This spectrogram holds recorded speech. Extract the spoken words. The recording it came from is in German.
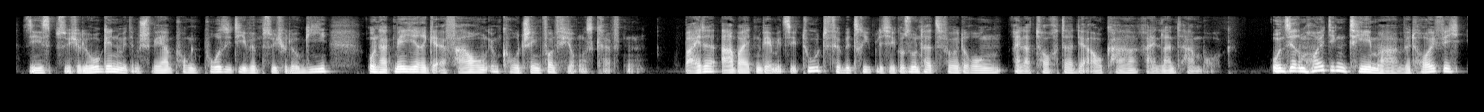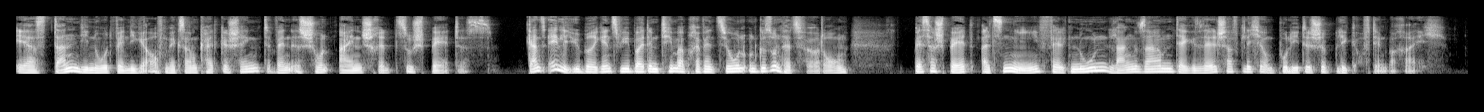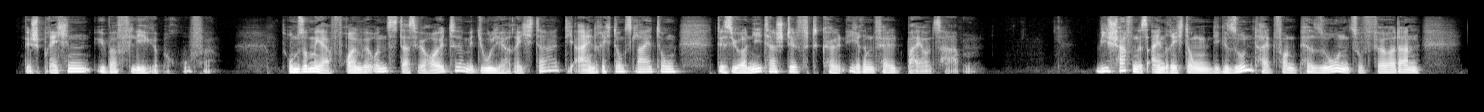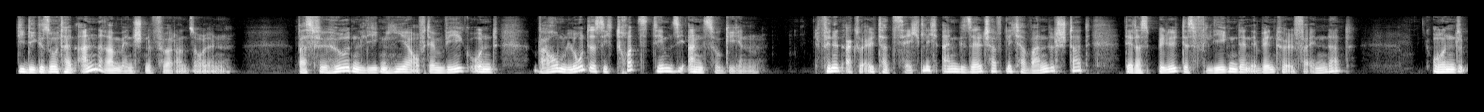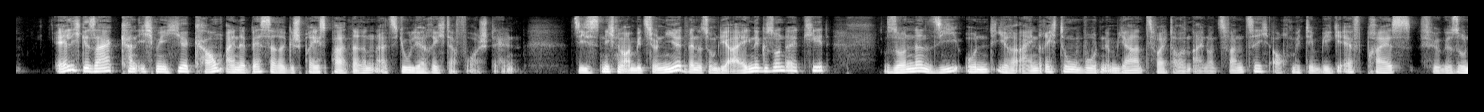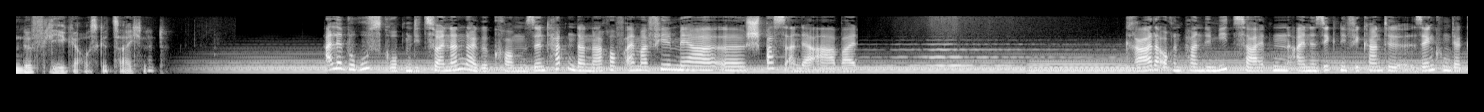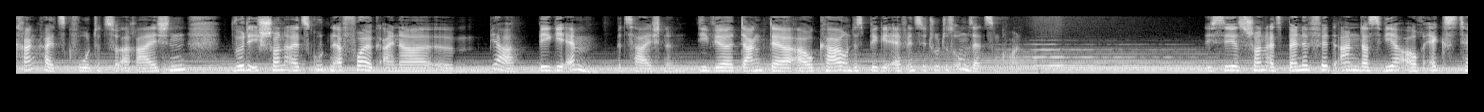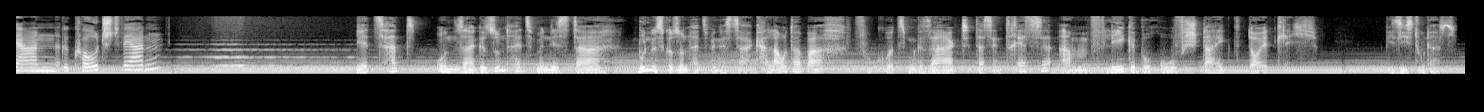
Sie ist Psychologin mit dem Schwerpunkt positive Psychologie und hat mehrjährige Erfahrung im Coaching von Führungskräften. Beide arbeiten wir im Institut für betriebliche Gesundheitsförderung, einer Tochter der AOK Rheinland-Hamburg. Unserem heutigen Thema wird häufig erst dann die notwendige Aufmerksamkeit geschenkt, wenn es schon einen Schritt zu spät ist. Ganz ähnlich übrigens wie bei dem Thema Prävention und Gesundheitsförderung, Besser spät als nie fällt nun langsam der gesellschaftliche und politische Blick auf den Bereich. Wir sprechen über Pflegeberufe. Umso mehr freuen wir uns, dass wir heute mit Julia Richter die Einrichtungsleitung des Johanniter Stift Köln-Ehrenfeld bei uns haben. Wie schaffen es Einrichtungen, die Gesundheit von Personen zu fördern, die die Gesundheit anderer Menschen fördern sollen? Was für Hürden liegen hier auf dem Weg und warum lohnt es sich trotzdem, sie anzugehen? Findet aktuell tatsächlich ein gesellschaftlicher Wandel statt, der das Bild des Pflegenden eventuell verändert? Und ehrlich gesagt kann ich mir hier kaum eine bessere Gesprächspartnerin als Julia Richter vorstellen. Sie ist nicht nur ambitioniert, wenn es um die eigene Gesundheit geht, sondern sie und ihre Einrichtung wurden im Jahr 2021 auch mit dem BGF-Preis für gesunde Pflege ausgezeichnet. Alle Berufsgruppen, die zueinander gekommen sind, hatten danach auf einmal viel mehr äh, Spaß an der Arbeit gerade auch in Pandemiezeiten eine signifikante Senkung der Krankheitsquote zu erreichen, würde ich schon als guten Erfolg einer ähm, ja, BGM bezeichnen, die wir dank der AOK und des BGF-Institutes umsetzen konnten. Ich sehe es schon als Benefit an, dass wir auch extern gecoacht werden. Jetzt hat unser Gesundheitsminister Bundesgesundheitsminister Karl Lauterbach vor kurzem gesagt, das Interesse am Pflegeberuf steigt deutlich. Wie siehst du das?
